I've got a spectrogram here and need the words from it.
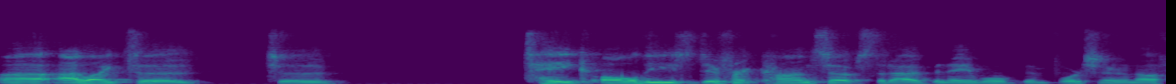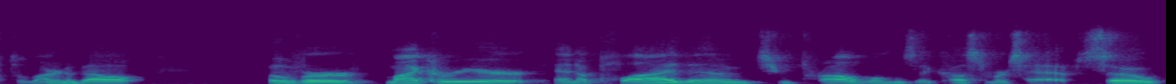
Uh, I like to, to take all these different concepts that I've been able, been fortunate enough to learn about over my career and apply them to problems that customers have. So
